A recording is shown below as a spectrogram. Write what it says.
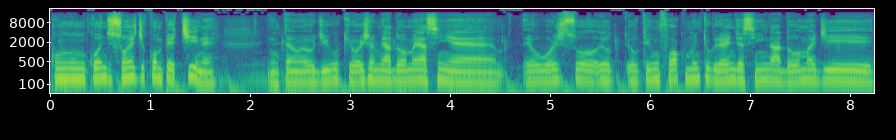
com condições de competir, né? Então eu digo que hoje a minha doma é assim, é, eu hoje sou, eu, eu tenho um foco muito grande assim na doma de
